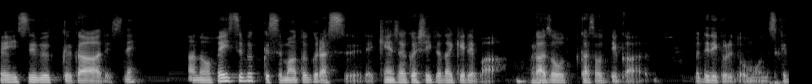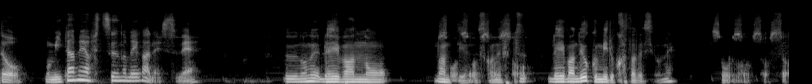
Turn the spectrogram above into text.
Facebook がですね、あの、Facebook スマートグラスで検索していただければ、画像、画像っていうか、出てくると思うんですけど、もう見た目は普通のメガネですね。普通のね、レイバンの、なんていうんですかね、そうそうそう普通、レイバンでよく見る方ですよね。そうそうそうそう。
